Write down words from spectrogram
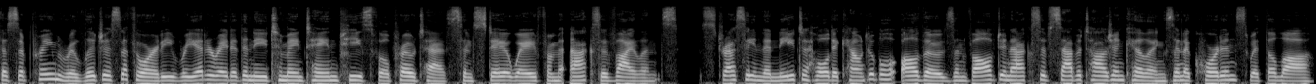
the Supreme Religious Authority reiterated the need to maintain peaceful protests and stay away from acts of violence, stressing the need to hold accountable all those involved in acts of sabotage and killings in accordance with the law.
